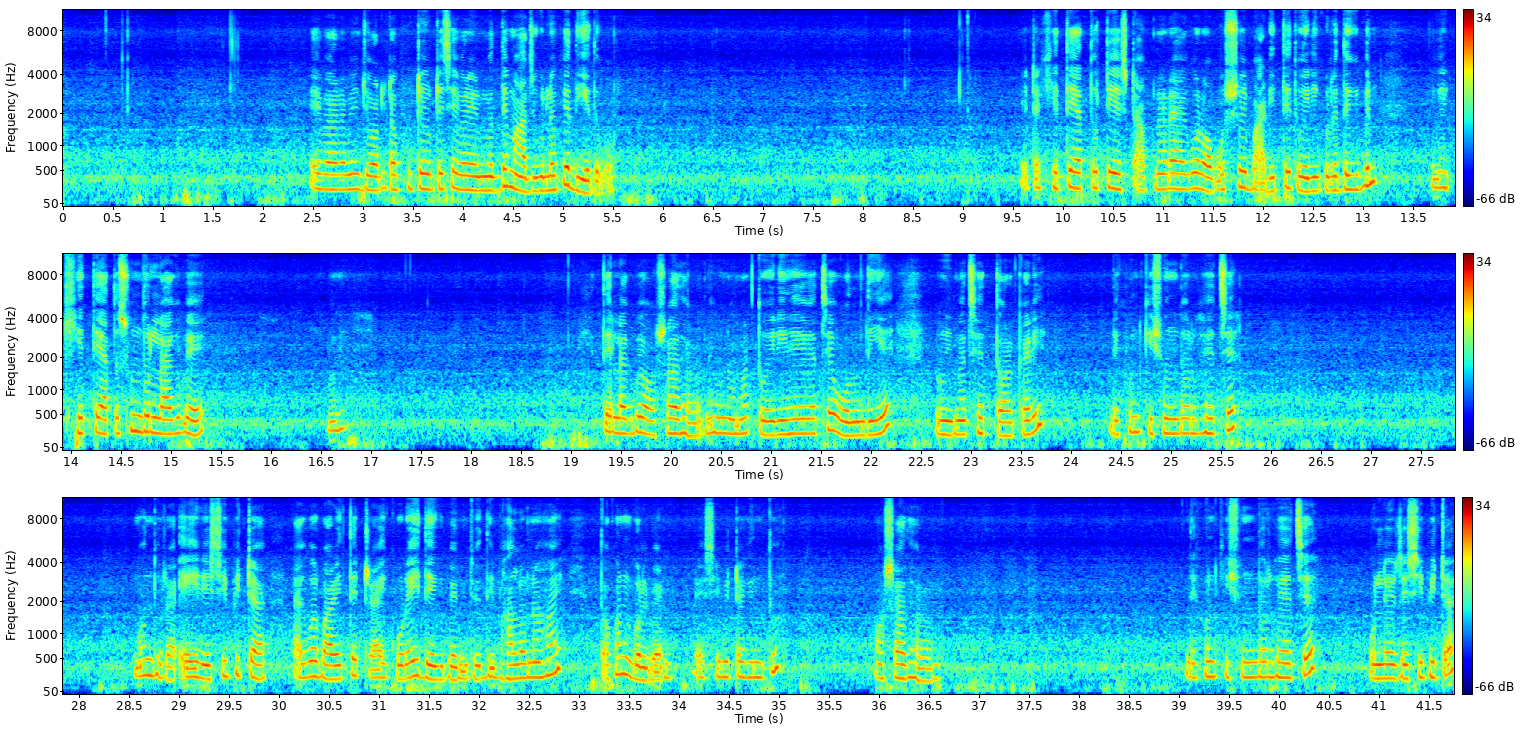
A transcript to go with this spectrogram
এবার আমি জলটা ফুটে উঠেছে, এবার এর মধ্যে মাছগুলোকে দিয়ে দেবো। এটা খেতে এত টেস্ট আপনারা একবার অবশ্যই বাড়িতে তৈরি করে দেখবেন। খেতে এত সুন্দর লাগবে। খেতে লাগবে অসাধারণ। দেখুন, আমার তৈরি হয়ে গেছে ওল দিয়ে রুই মাছের তরকারি। দেখুন কি সুন্দর হয়েছে। বন্ধুরা, এই রেসিপিটা একবার বাড়িতে ট্রাই করেই দেখবেন। যদি ভালো না হয়, তখন বলবেন। রেসিপিটা কিন্তু অসাধারণ। দেখুন কি সুন্দর হয়েছে ওলের রেসিপিটা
